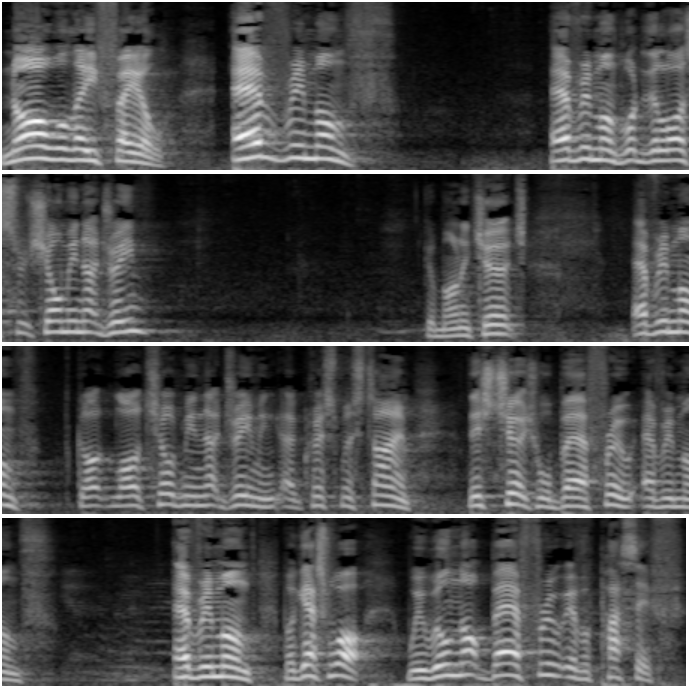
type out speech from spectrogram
nor will they fail. Every month, every month, what did the Lord show me in that dream? Good morning, church. Every month, God, Lord showed me in that dream at Christmas time, this church will bear fruit every month. Every month. But guess what? We will not bear fruit if we're passive.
